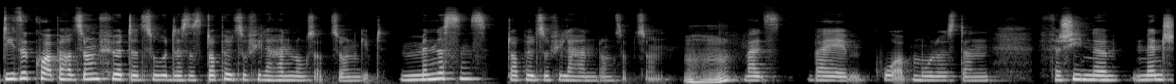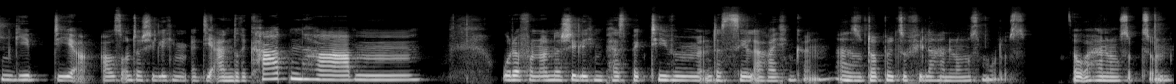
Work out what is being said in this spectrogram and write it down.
Diese Kooperation führt dazu, dass es doppelt so viele Handlungsoptionen gibt. Mindestens doppelt so viele Handlungsoptionen. Mhm. Weil es bei Koop-Modus dann verschiedene Menschen gibt, die aus unterschiedlichen, die andere Karten haben oder von unterschiedlichen Perspektiven das Ziel erreichen können. Also doppelt so viele Handlungsmodus. Oh, Handlungsoptionen.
